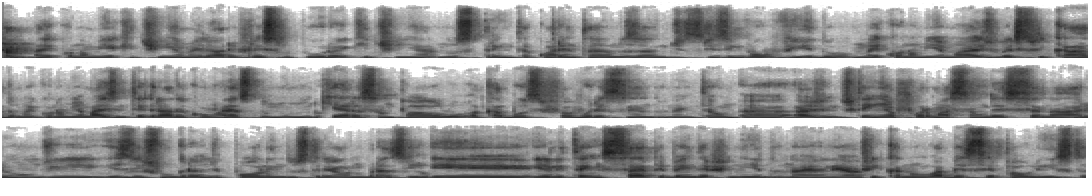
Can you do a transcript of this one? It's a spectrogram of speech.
a economia que tinha melhor infraestrutura e que tinha nos 30, 40 anos antes desenvolvido uma economia mais diversificada, uma economia mais integrada com o resto do mundo, que era São Paulo, acabou se favorecendo, né? Então, a, a gente tem a formação desse cenário onde existe um grande polo industrial no Brasil e, e ele tem CEP bem definido, né? Ele fica no ABC paulista,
